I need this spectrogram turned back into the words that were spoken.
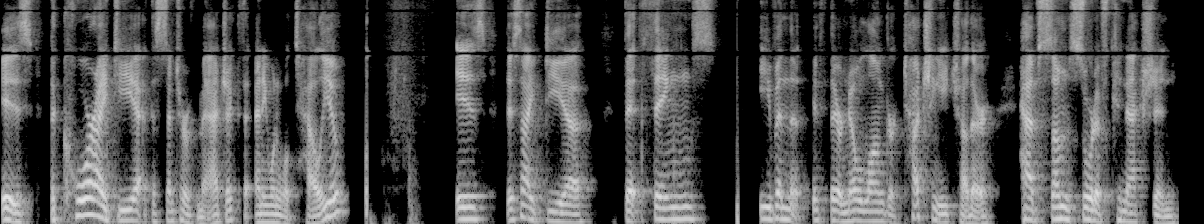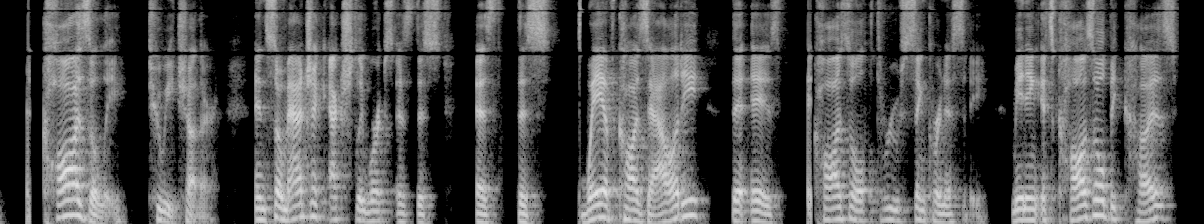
is the core idea at the center of magic that anyone will tell you is this idea that things, even if they're no longer touching each other, have some sort of connection causally to each other. And so magic actually works as this as this way of causality that is causal through synchronicity, meaning it's causal because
